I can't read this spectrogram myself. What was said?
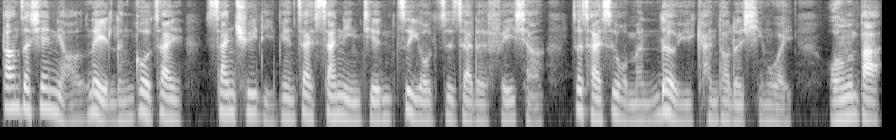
当这些鸟类能够在山区里面，在山林间自由自在的飞翔，这才是我们乐于看到的行为。我们把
